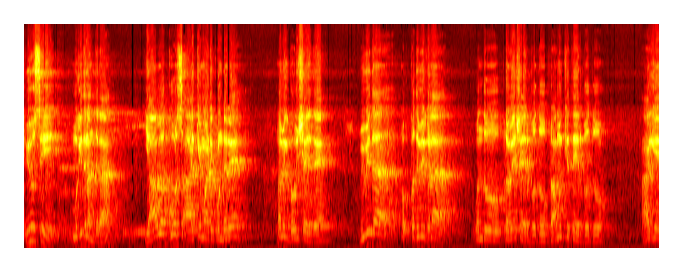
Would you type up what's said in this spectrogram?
ಪಿ ಯು ಸಿ ಮುಗಿದ ನಂತರ ಯಾವ ಕೋರ್ಸ್ ಆಯ್ಕೆ ಮಾಡಿಕೊಂಡರೆ ನಮಗೆ ಭವಿಷ್ಯ ಇದೆ? ವಿವಿಧ ಪದವಿಗಳ ಒಂದು ಪ್ರವೇಶ ಇರ್ಬೋದು, ಪ್ರಾಮುಖ್ಯತೆ ಇರ್ಬೋದು, ಹಾಗೆ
